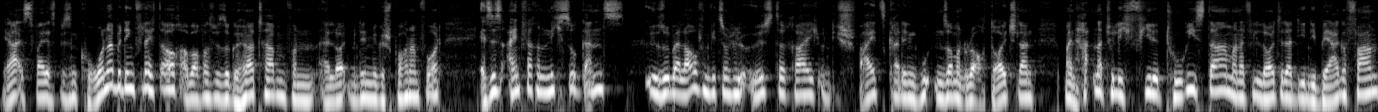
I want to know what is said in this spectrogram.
ja, es war jetzt ein bisschen Corona-bedingt vielleicht auch, aber auch was wir so gehört haben von äh, Leuten, mit denen wir gesprochen haben vor Ort, es ist einfach nicht so ganz so überlaufen wie zum Beispiel Österreich und die Schweiz gerade in den guten Sommern oder auch Deutschland. Man hat natürlich viele Touris da, man hat viele Leute da, die in die Berge fahren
